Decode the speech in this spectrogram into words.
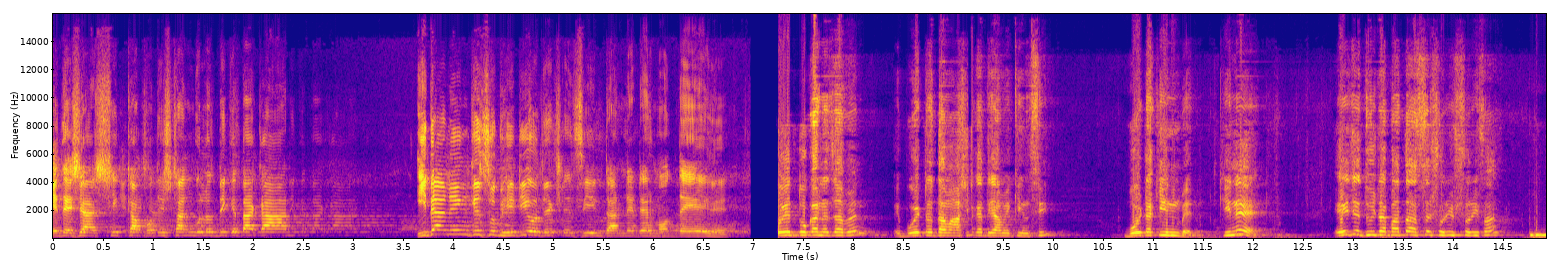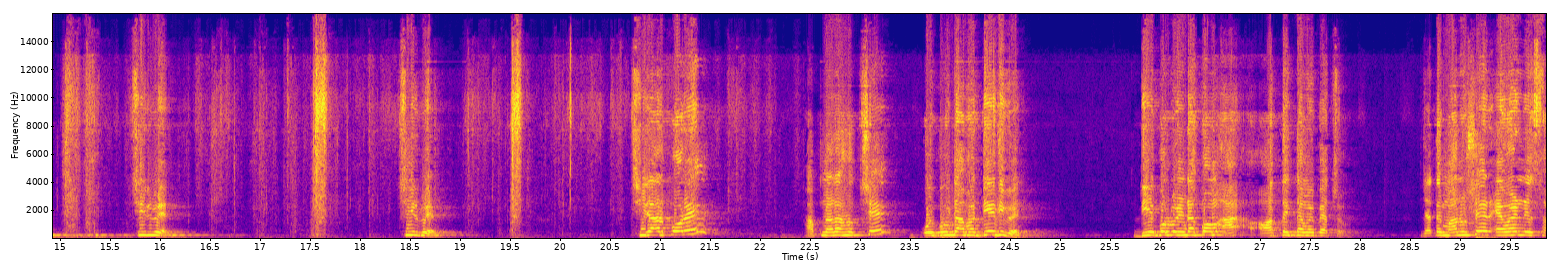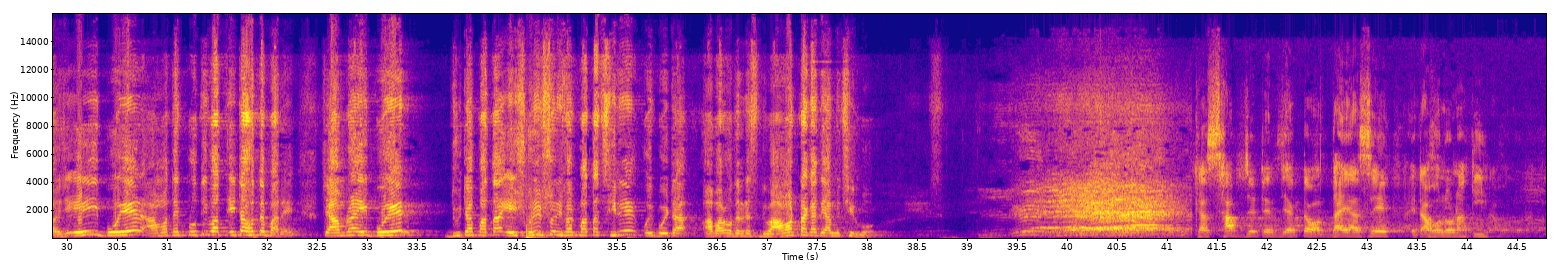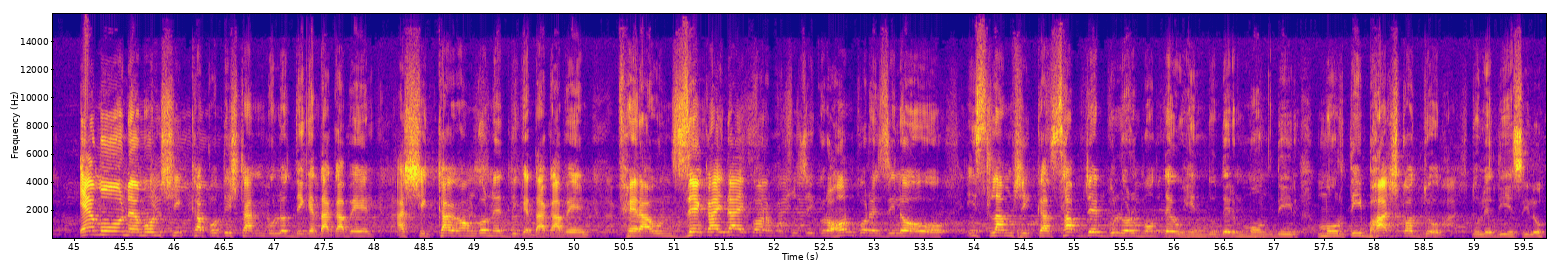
এদেশে আর শিক্ষা প্রতিষ্ঠানগুলোর দিকে তাকান। ইদানিং কিছু ভিডিও দেখেছি ইন্টারনেটের মধ্যে। বইয়ের দোকানে যাবেন, এই বইটার দাম আশি টাকা দিয়ে আমি কিনছি। বইটা কিনবেন, কিনে এই যে দুইটা পাতা আছে শরীফ শরীফা, ছিঁড়বেন ছিঁড়বেন। ছিঁড়ার পরে আপনারা হচ্ছে ওই বইটা আবার দিয়ে দিবেন। দিয়ে বলবেন এটা কম অর্ধেক দামে বেচো। যাতে মানুষের অ্যাওয়ারনেস হয় যে এই বইয়ের আমাদের প্রতিবাদ এটা হতে পারে যে আমরা এই বইয়ের দুইটা পাতা, এই শরীফ শরীফার পাতা ছিঁড়ে ওই বইটা আবার ওদের কাছে দিব। আমার টাকা দিয়ে আমি ছিঁড়ব। সাবজেক্টের যে একটা অধ্যায় আছে, এটা হলো নাকি? এমন এমন শিক্ষা প্রতিষ্ঠানগুলোর দিকে তাকাবেন আর শিক্ষা অঙ্গনের দিকে তাকাবেন। ফেরাউন যে কায়দায় কর্মসূচি গ্রহণ করেছিল, ইসলাম শিক্ষা সাবজেক্টগুলোর মধ্যেও হিন্দুদের মন্দির, মূর্তি, ভাস্কর্য তুলে দিয়েছিল।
